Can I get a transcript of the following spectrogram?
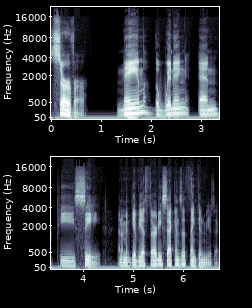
server. Name the winning NPC. And I'm going to give you 30 seconds of thinking music.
